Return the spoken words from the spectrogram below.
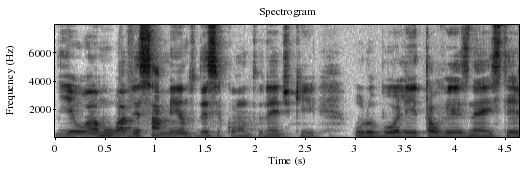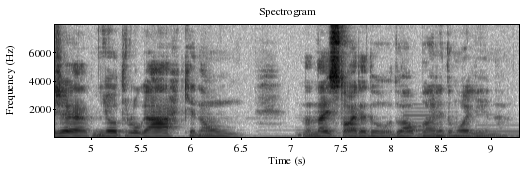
E eu amo o avessamento desse conto, né, de que o urubu ali talvez, né, esteja em outro lugar que não na história do, do Albano e do Molina.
